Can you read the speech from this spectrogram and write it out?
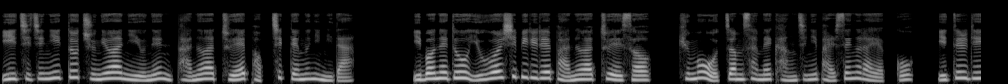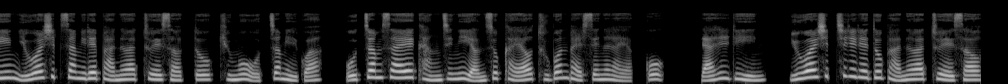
이 지진이 또 중요한 이유는 바누아투의 법칙 때문입니다. 이번에도 6월 11일에 바누아투에서 규모 5.3의 강진이 발생을 하였고 이틀 뒤인 6월 13일에 바누아투에서 또 규모 5.1과 5.4의 강진이 연속하여 두 번 발생을 하였고 야흘 뒤인 6월 17일에도 바누아투에서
